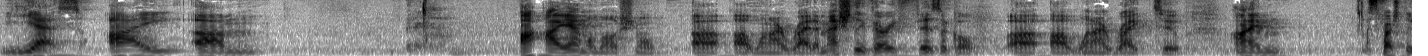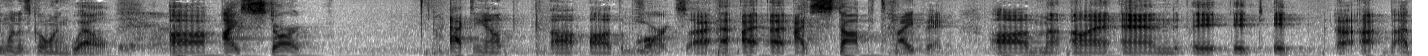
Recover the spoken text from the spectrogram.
yes, I, um, I, I, am emotional uh, when I write. I'm actually very physical when I write too. I'm especially when it's going well. Uh, I start acting out uh, uh, the parts. I, I, I, stop typing, um, and it, it, it I,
